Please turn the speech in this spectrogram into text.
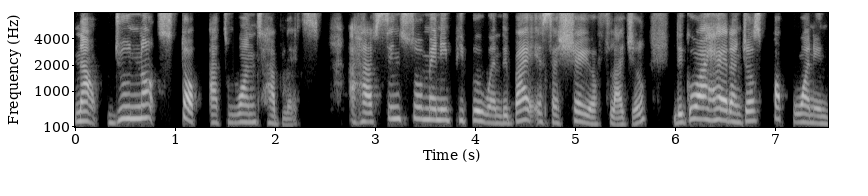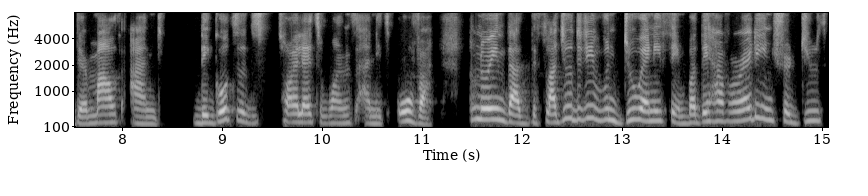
Now, do not stop at one tablet. I have seen so many people when they buy a sachet of flagyl, they go ahead and just pop one in their mouth and they go to the toilet once and it's over, knowing that the flagyl didn't even do anything, but they have already introduced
